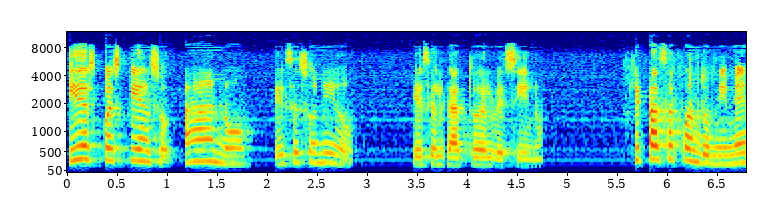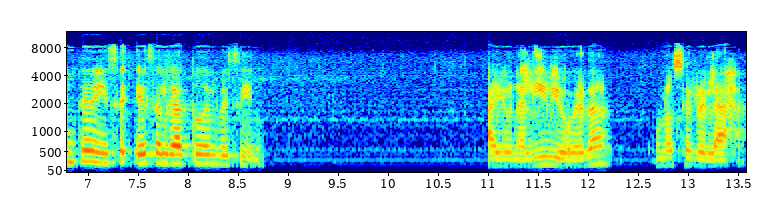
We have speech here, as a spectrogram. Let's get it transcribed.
Y después pienso, ah, no, ese sonido es el gato del vecino. ¿Qué pasa cuando mi mente dice es el gato del vecino? Hay un alivio, ¿verdad? Uno se relaja.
